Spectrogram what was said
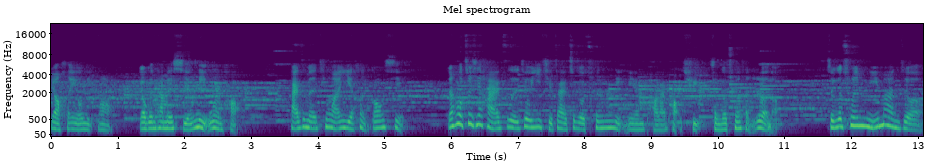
要很有礼貌，要跟他们行礼问好。孩子们听完也很高兴，然后这些孩子就一起在这个村里面跑来跑去，整个村很热闹，整个村弥漫着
